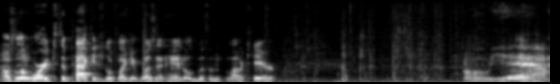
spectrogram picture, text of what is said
I was a little worried because the package looked like it wasn't handled with a lot of care. Oh, yeah.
